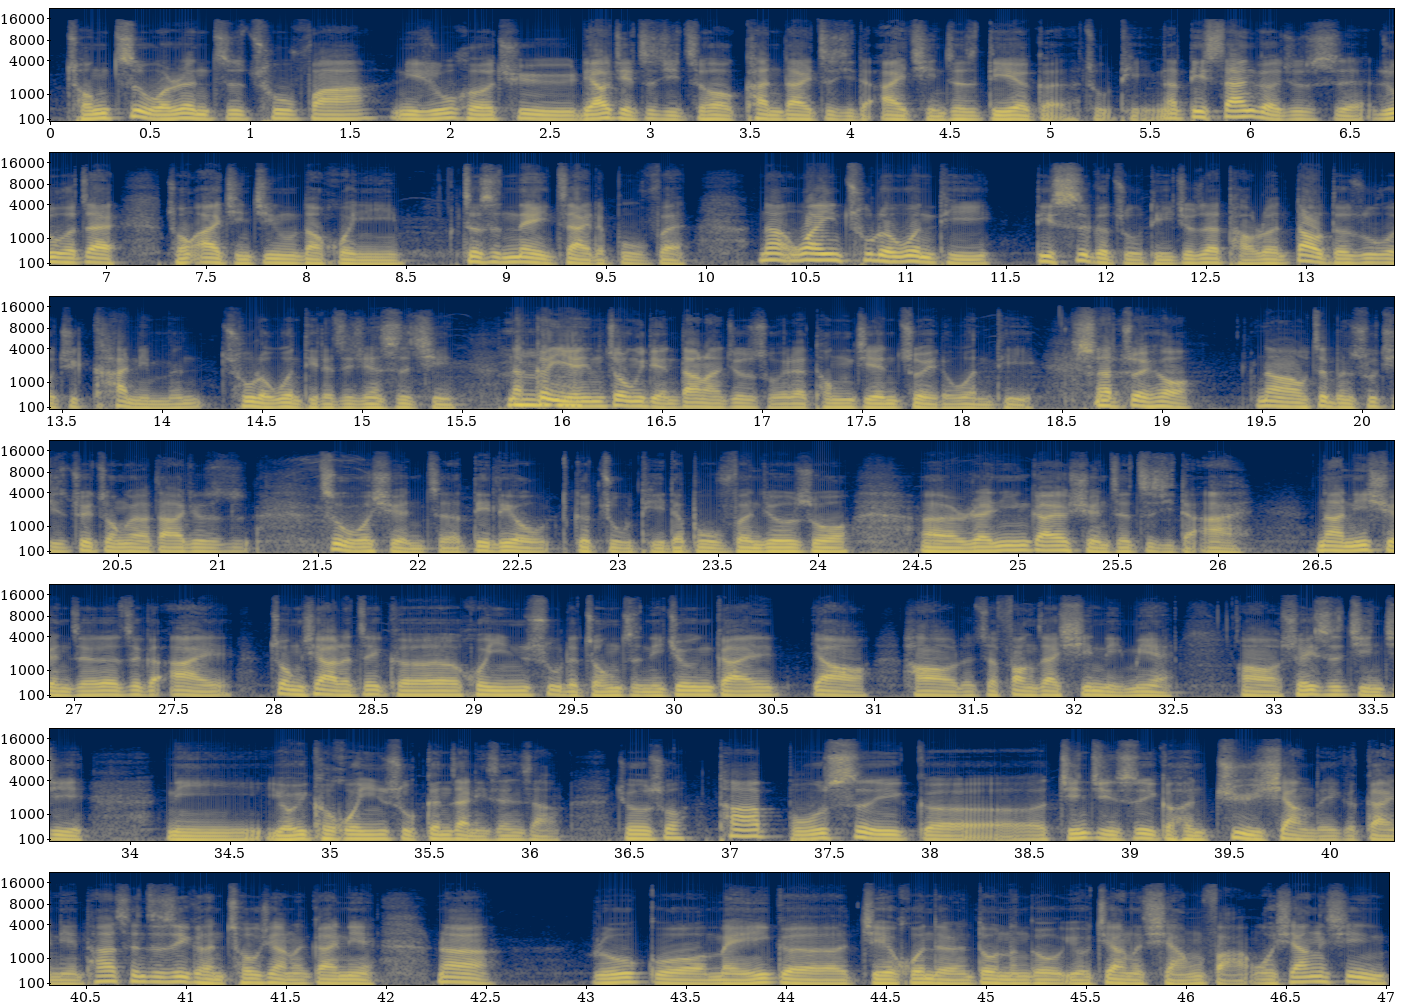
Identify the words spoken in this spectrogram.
从自我认知出发，你如何去了解自己之后看待自己的爱情，这是第二个主题。那第三个就是如何在从爱情进入到婚姻，这是内在的部分。那万一出了问题，第四个主题就是在讨论道德如何去看你们出了问题的这件事情。那更严重一点，当然就是所谓的通奸罪的问题。那最后，那这本书其实最重要，大概就是自我选择第六个主题的部分，就是说，呃，人应该要选择自己的爱。那你选择了这个爱，种下了这棵婚姻树的种子，你就应该要好好的这放在心里面哦，随时谨记，你有一棵婚姻树跟在你身上，就是说，它不是一个仅仅是一个很具象的一个概念，它甚至是一个很抽象的概念。那如果每一个结婚的人都能够有这样的想法，我相信。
